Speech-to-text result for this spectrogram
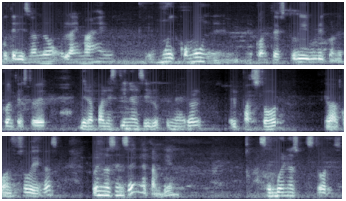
utilizando la imagen es muy común en el contexto bíblico, en el contexto de, la Palestina del siglo I, el, pastor que va con sus ovejas, pues nos enseña también a ser buenos pastores.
